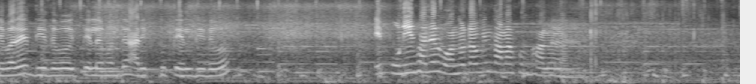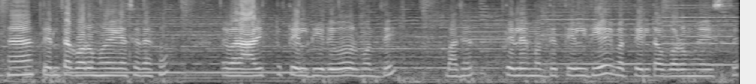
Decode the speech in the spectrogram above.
এবারে দিয়ে দেবো ওই তেলের মধ্যে আর একটু তেল দিয়ে দেবো। এই পনির ভাজার গন্ধটাও কিন্তু আমার খুব ভালো লাগে। হ্যাঁ তেলটা গরম হয়ে গেছে দেখো। এবার আর একটু তেল দিয়ে দেবো ওর মধ্যে ভাজা তেলের মধ্যে তেল দিয়ে এবার তেলটাও গরম হয়ে এসছে।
